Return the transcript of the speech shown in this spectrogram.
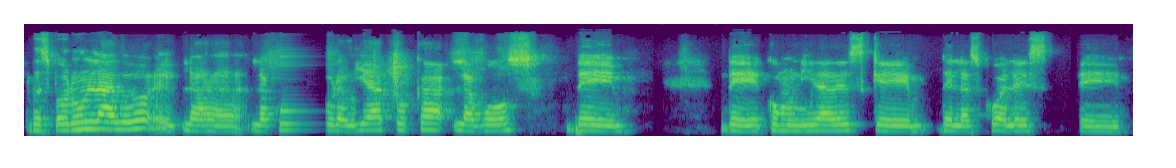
pues por un lado, la, la curaduría toca la voz de, comunidades que, de las cuales eh,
